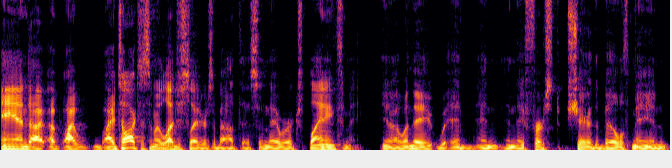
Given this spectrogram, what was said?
And I, I, I, talked to some of the legislators about this, and they were explaining to me, you know, when they and, and, they first shared the bill with me, and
